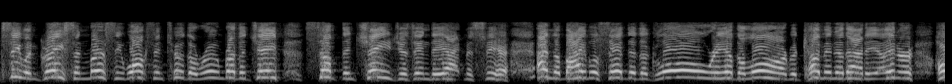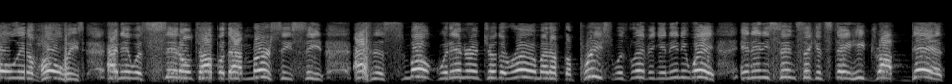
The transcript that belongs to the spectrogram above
See, when grace and mercy walks into the room, Brother James, something changes in the atmosphere. And the Bible said that the glory of the Lord would come into that inner Holy of Holies and it would sit on top of that mercy seat and the smoke would enter into the room. And if the priest was living in any way, in any sin-sickened state, he dropped dead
